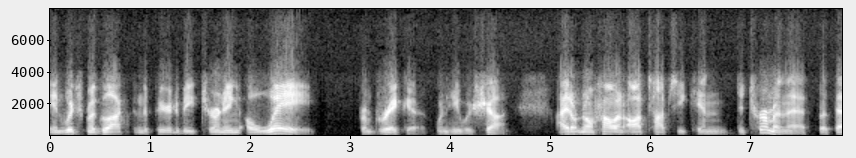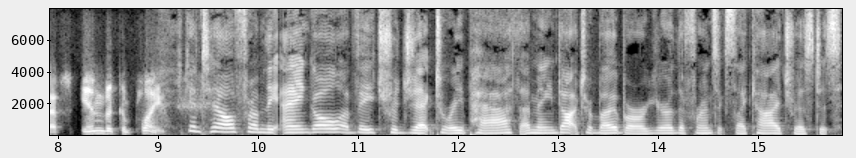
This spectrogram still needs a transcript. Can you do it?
in which McGlockton appeared to be turning away from Drejka when he was shot. I don't know how an autopsy can determine that, but that's in the complaint. You can tell from the angle of the trajectory path. I mean, Dr. Bober, you're the forensic psychiatrist. It's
